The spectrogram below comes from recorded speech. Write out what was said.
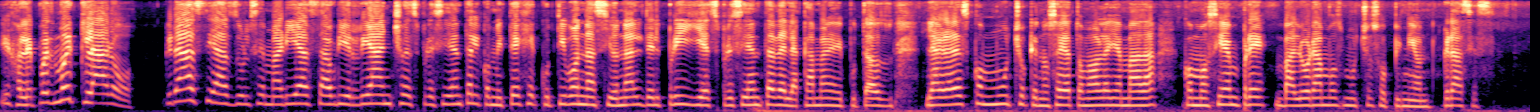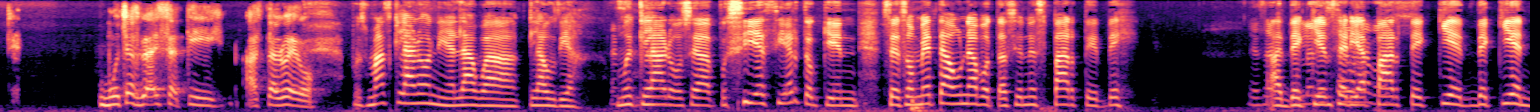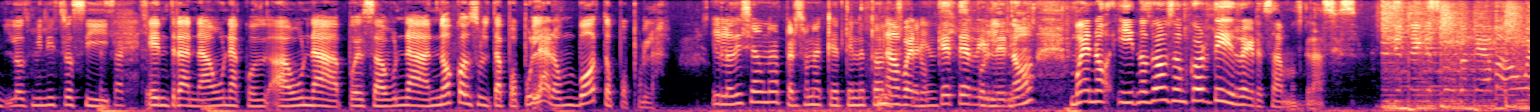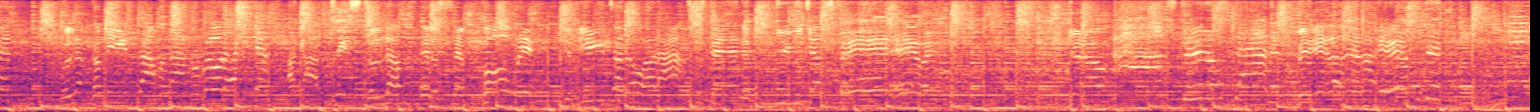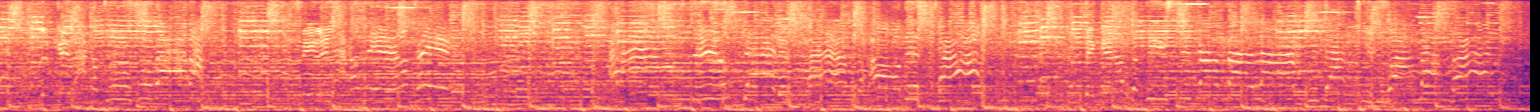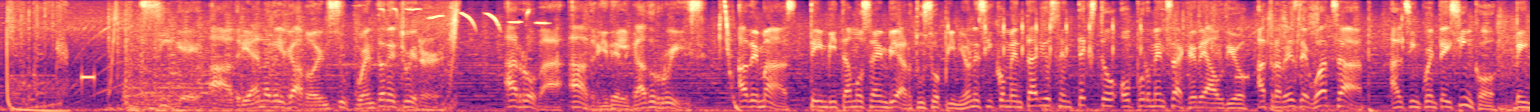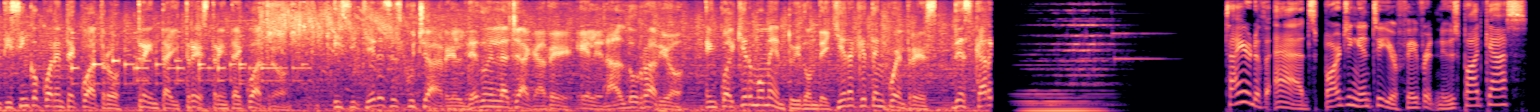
Híjole, pues muy claro. Gracias, Dulce María Sauri Riancho, es presidenta del Comité Ejecutivo Nacional del PRI y es presidenta de la Cámara de Diputados. Le agradezco mucho que nos haya tomado la llamada. Como siempre, valoramos mucho su opinión. Gracias. Muchas gracias a ti. Hasta luego. Pues más claro ni el agua, Claudia. Muy claro, o sea, pues sí es cierto, quien se somete a una votación es parte de. Ah, ¿De quién sería parte quién? ¿De quién los ministros si entran a una a una pues a una no consulta popular, a un voto popular? Y lo dice a una persona que tiene toda la experiencia. bueno, qué terrible, ¿no? Bueno, y nos vamos a un corte y regresamos. Gracias. love in a simple way. Adriana Delgado en su cuenta de Twitter. Arroba Adri Delgado Ruiz. Además, te invitamos a enviar tus opiniones y comentarios en texto o por mensaje de audio a través de WhatsApp al 55 2544 3334. Y si quieres escuchar El Dedo en la Llaga de El Heraldo Radio, en cualquier momento y donde quiera que te encuentres, descarga. ¿Tired of ads barging into your favorite news podcasts?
